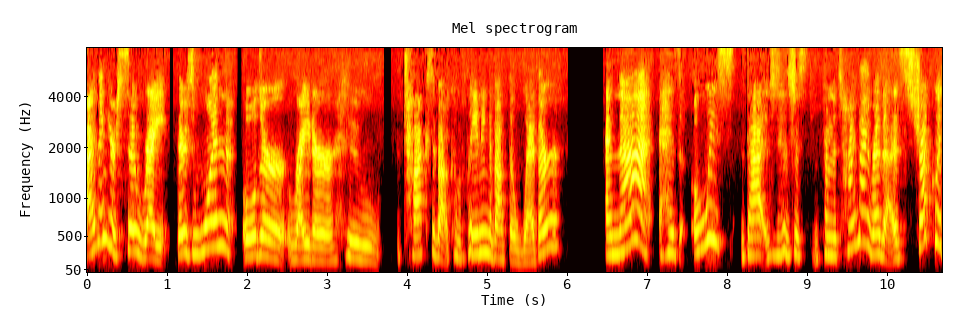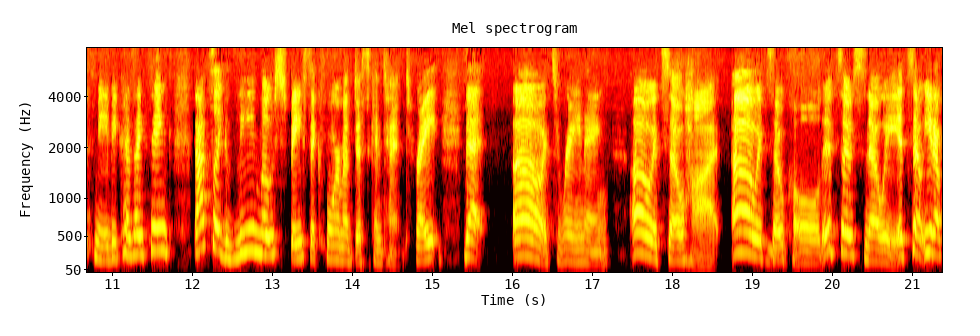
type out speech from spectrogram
I think you're so right. There's one older writer who talks about complaining about the weather and that has always that has just from the time i read that it struck with me because i think that's like the most basic form of discontent right? That oh it's raining oh it's so hot. Oh it's so cold. It's so snowy. It's so you know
